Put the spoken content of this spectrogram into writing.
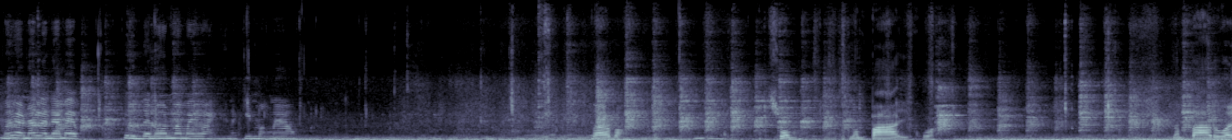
ไม่แบบนั้นเลยนะแบบตื่นแต่นอนมาใหม่ๆนะกินมักนาวได้บ่สมน้ำปลาอีกว่าน้ำปลาด้วย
